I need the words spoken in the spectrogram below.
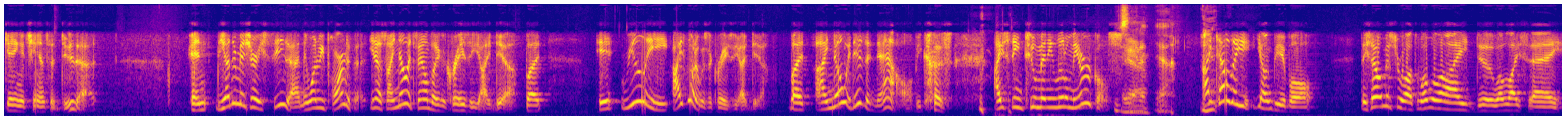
getting a chance to do that. And the other missionaries see that and they want to be part of it. You know, so I know it sounds like a crazy idea, but it really, I thought it was a crazy idea. But I know it isn't now because I've seen too many little miracles. Yeah. Yeah. I tell the young people, they say, "Oh, Mr. Auth, what will I do? What will I say?"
